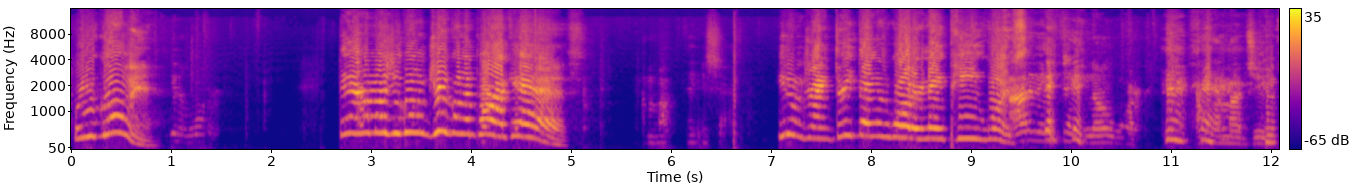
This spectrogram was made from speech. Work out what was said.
Where you going? Get a water. Damn, how much you gonna drink on the podcast? I'm about to take a shot. You done drank three things of water and ain't peed once. I didn't even take no water. I had my juice.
